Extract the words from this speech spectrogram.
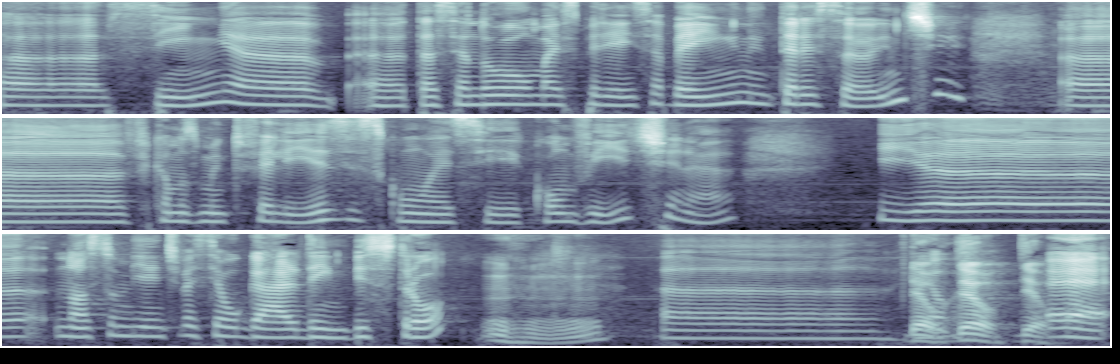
Ah, sim, está sendo uma experiência bem interessante. Ah, ficamos muito felizes com esse convite, né? E ah, nosso ambiente vai ser o Garden Bistrô. Ah, Deu, eu- deu, deu. É,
